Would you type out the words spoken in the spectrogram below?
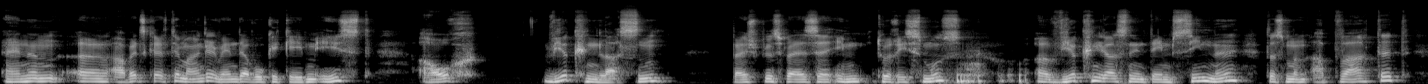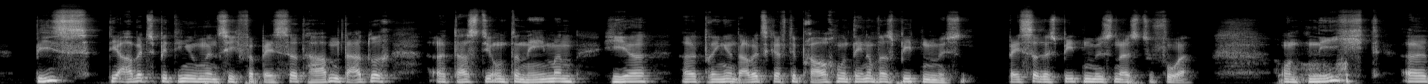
einen äh, Arbeitskräftemangel, wenn der wo gegeben ist, auch wirken lassen beispielsweise im Tourismus äh, wirken lassen in dem Sinne, dass man abwartet, bis die Arbeitsbedingungen sich verbessert haben, dadurch, äh, dass die Unternehmen hier äh, dringend Arbeitskräfte brauchen und denen was bieten müssen. Besseres bieten müssen als zuvor. Und nicht äh,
